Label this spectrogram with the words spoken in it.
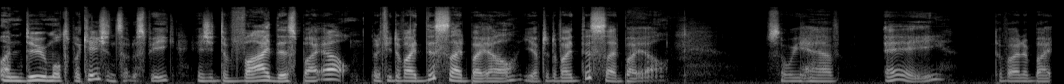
undo multiplication, so to speak, is you divide this by L. But if you divide this side by L, you have to divide this side by L. So we have A divided by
